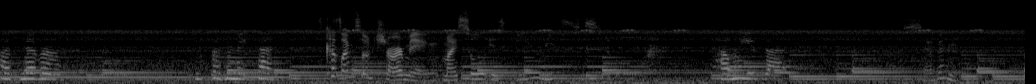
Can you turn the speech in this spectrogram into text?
I've never. This doesn't make sense. It's because I'm so charming. My soul is irresistible. How many is that? Seven, Eight. nine.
